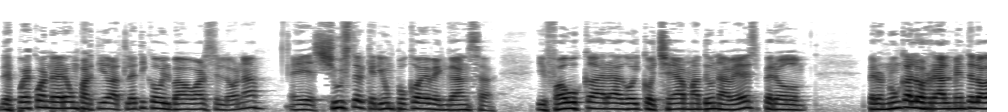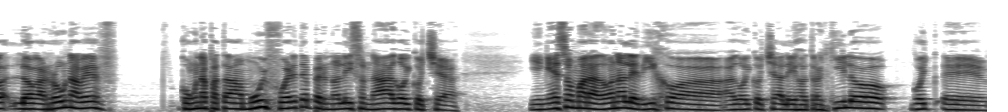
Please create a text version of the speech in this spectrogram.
Después, cuando era un partido Atlético Bilbao-Barcelona, eh, Schuster quería un poco de venganza y fue a buscar a Goicochea más de una vez, pero, pero nunca lo realmente lo, lo agarró una vez con una patada muy fuerte, pero no le hizo nada a Goicochea. Y en eso Maradona le dijo a, a Goicochea, le dijo, tranquilo, Goi- eh,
